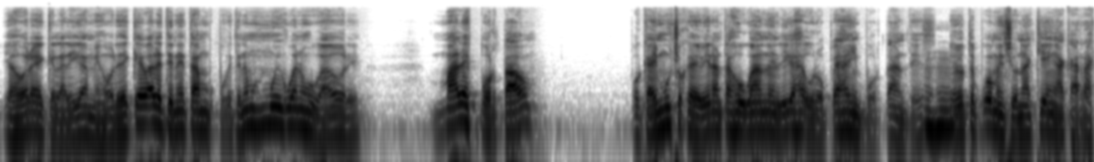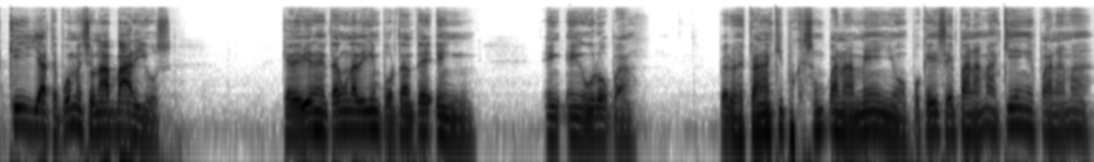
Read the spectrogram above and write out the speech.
Y ahora es que la liga mejore. ¿De qué vale tener tan.? Porque tenemos muy buenos jugadores, mal exportados, porque hay muchos que debieran estar jugando en ligas europeas importantes. Ujú. Yo te puedo mencionar quién, a Carrasquilla, te puedo mencionar varios que debieran estar en una liga importante en, en, en Europa. Pero están aquí porque son panameños, porque dice, Panamá, ¿quién es Panamá?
